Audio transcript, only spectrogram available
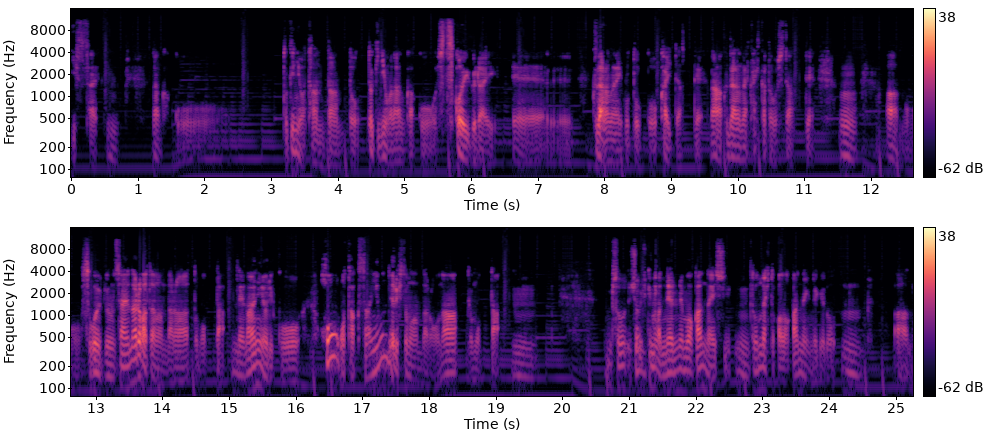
一切。うん。なんかこう、時には淡々と、時にはなんかこう、しつこいぐらい、えー、くだらないことをこう書いてあって、あくだらない書き方をしてあって、うん。あの、すごい文才のある方なんだなと思った。で、何よりこう、本をたくさん読んでる人なんだろうなって思った。うん。そ、正直まあ年齢もわかんないし、うん、どんな人かわかんないんだけど、うん。あのー、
